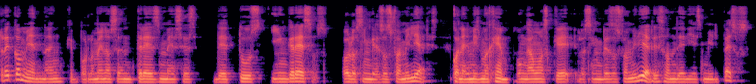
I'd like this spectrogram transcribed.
recomiendan que por lo menos en tres meses de tus ingresos o los ingresos familiares. Con el mismo ejemplo, pongamos que los ingresos familiares son de 10 mil pesos.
